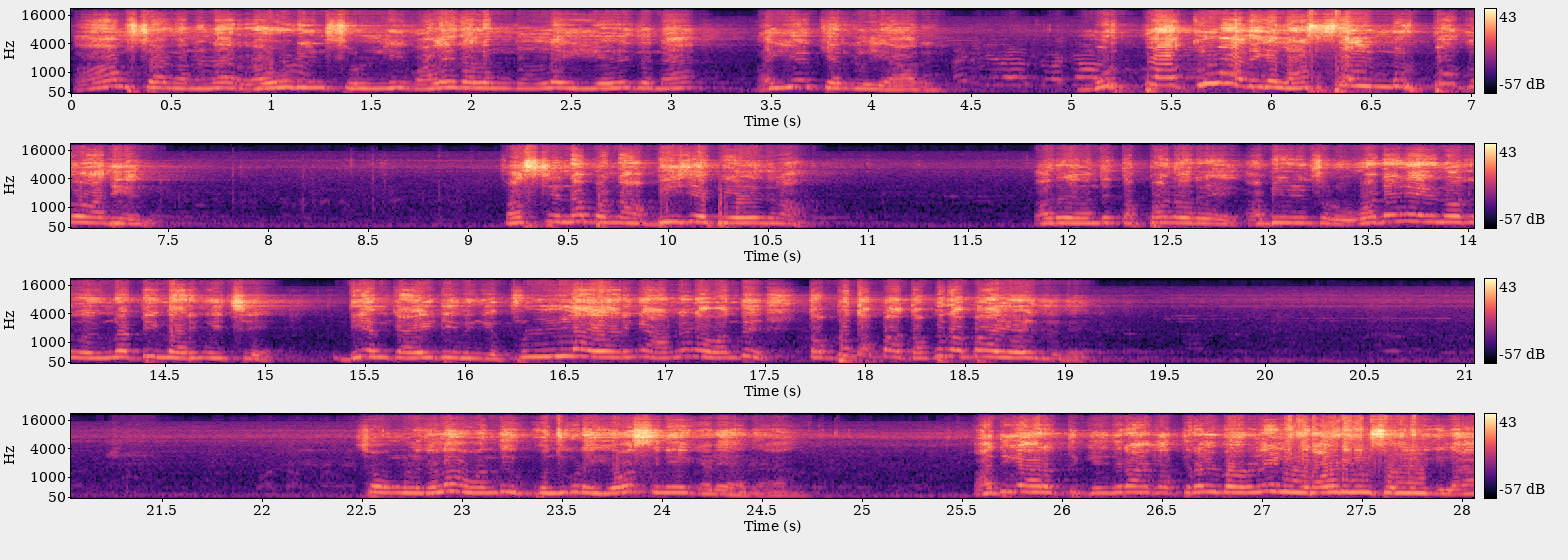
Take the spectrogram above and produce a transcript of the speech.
ஆம்ஸ்டாங் அண்ணனை ரவுடின்னு சொல்லி வலைதளங்களில் எழுதின ஐயோக்கியர்கள் யார்? முற்போக்குவாதிகள் அசல் முற்போக்குவாதிகள். ஃபர்ஸ்ட் என்ன பண்ணான்? பிஜேபி எழுதினான். அவர் வந்து தப்பானவர் அப்படின்னு இப்படின்னு சொல்லுவோம் உடனே இன்னொரு இன்னொரு டீம் இறங்கிச்சு. டிஎம்கே ஐடி இவங்க ஃபுல்லாக இறங்கி அண்ணனை வந்து தப்பு தப்பா தப்பு தப்பா எழுதுது. ஸோ உங்களுக்கெல்லாம் வந்து கொஞ்சம் கூட யோசனையே கிடையாதா? அதிகாரத்துக்கு எதிராக திரள்பவர்களே நீங்கள் ரவுடிங்கன்னு சொல்லுவீங்களா?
